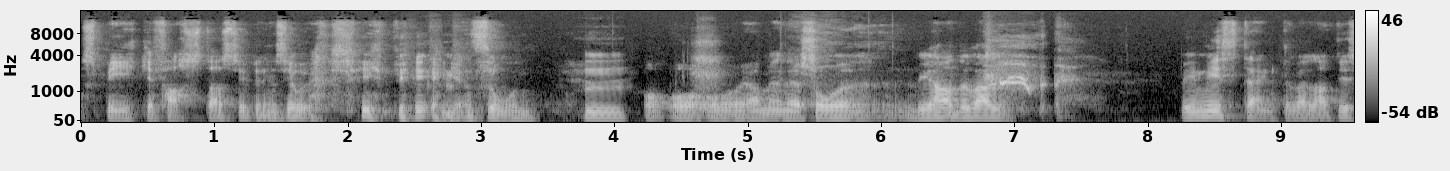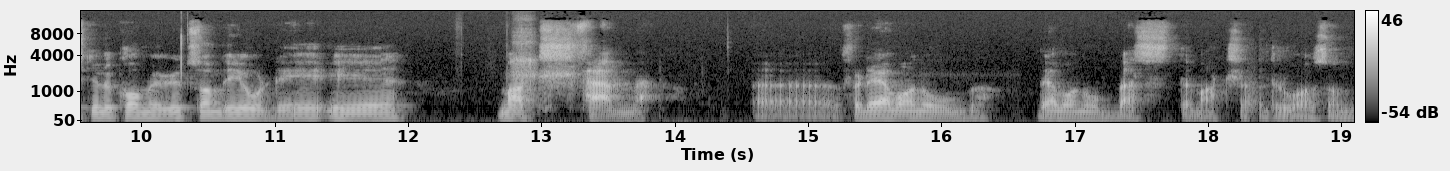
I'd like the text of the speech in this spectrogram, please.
spikat fast oss i princip i egen zon. Mm. Och, och, och, jag menar så, vi hade väl, vi misstänkte väl att de skulle komma ut som de gjorde i, i match fem. Uh, för det var nog, det var nog bästa matchen tror jag som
